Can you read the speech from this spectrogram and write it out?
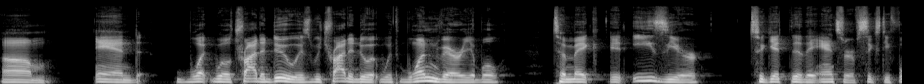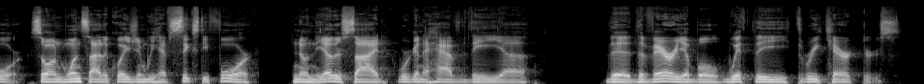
Um, and what we'll try to do is we try to do it with one variable to make it easier to get to the answer of 64. So on one side of the equation, we have 64. And on the other side, we're going to have the, uh, the, the variable with the three characters.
